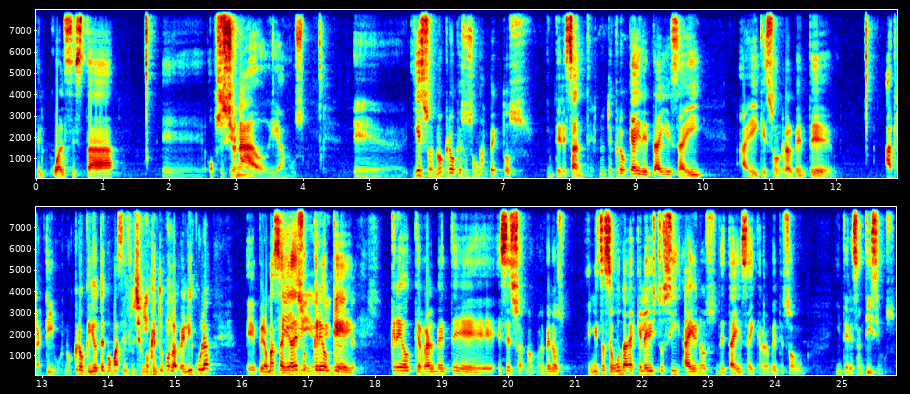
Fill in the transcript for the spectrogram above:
del cual se está... Eh, obsesionado, digamos. Eh, y eso, ¿no? Creo que esos son aspectos interesantes. ¿no? Entonces creo que hay detalles ahí, ahí que son realmente atractivos. ¿no? Creo que yo tengo más entusiasmo que tú por la película, eh, pero más allá de eso, creo, que, creo que realmente es eso, ¿no? Al menos en esta segunda vez que la he visto, sí hay unos detalles ahí que realmente son interesantísimos.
